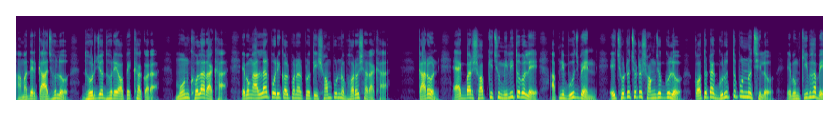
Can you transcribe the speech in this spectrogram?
আমাদের কাজ হল ধৈর্য ধরে অপেক্ষা করা, মন খোলা রাখা এবং আল্লাহর পরিকল্পনার প্রতি সম্পূর্ণ ভরসা রাখা। কারণ একবার সবকিছু মিলিত বলে আপনি বুঝবেন এই ছোট ছোট সংযোগগুলো কতটা গুরুত্বপূর্ণ ছিল এবং কীভাবে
